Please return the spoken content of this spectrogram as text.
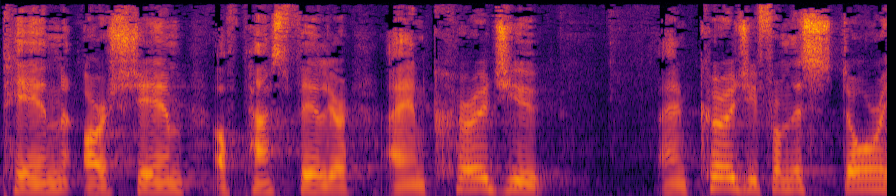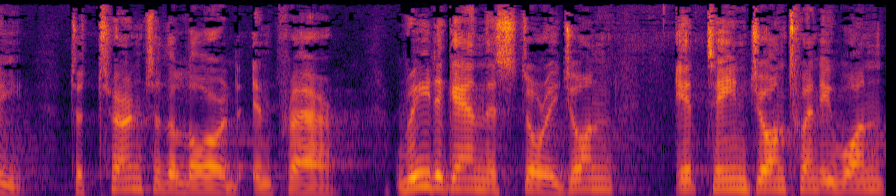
pain or shame of past failure, I encourage you, I encourage you from this story to turn to the Lord in prayer. Read again this story, John 18, John 21.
